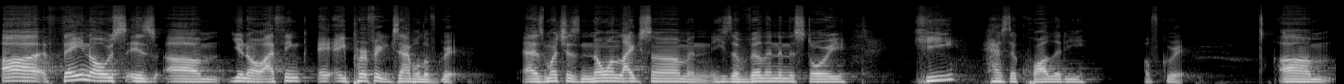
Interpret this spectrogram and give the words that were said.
uh, Thanos is, um, you know, I think a, a perfect example of grit as much as no one likes him and he's a villain in the story, he has the quality of grit. Um,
